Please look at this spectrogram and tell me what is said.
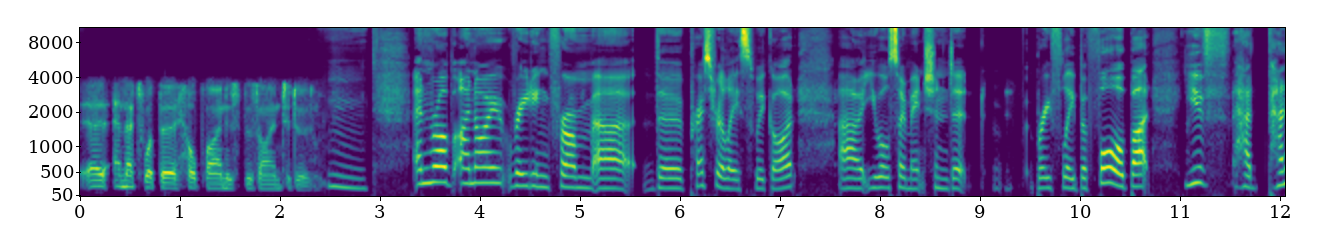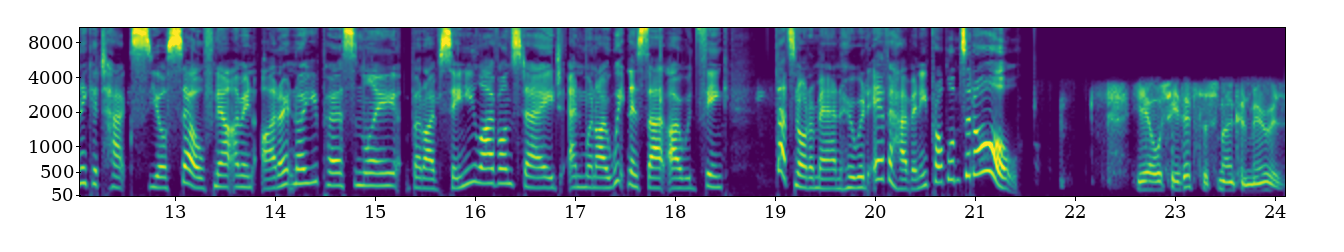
and that's what the helpline is designed to do. Mm. And Rob, I know reading from uh, the press release we got, uh, you also mentioned it briefly before, but you've had panic attacks yourself. Now, I mean, I don't know you personally, but I've seen you live on stage, and when I witness that, I would think that's not a man who would ever have any problems at all. Yeah, well, see, that's the smoke and mirrors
